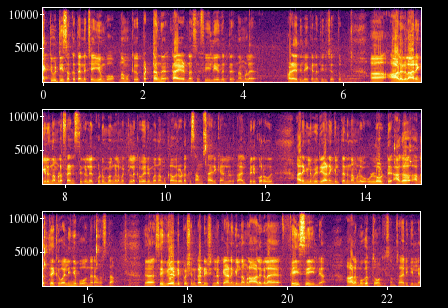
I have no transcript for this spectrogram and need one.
ആക്ടിവിറ്റീസ് ഒക്കെ തന്നെ ചെയ്യുമ്പോൾ നമുക്ക് പെട്ടെന്ന് ടയർഡ്നെസ് ഫീൽ ചെയ്തിട്ട് നമ്മൾ പഴയതിലേക്ക് തന്നെ തിരിച്ചെത്തും ആളുകൾ ആരെങ്കിലും നമ്മളെ ഫ്രണ്ട്സുകൾ കുടുംബങ്ങൾ മറ്റുള്ളൊക്കെ വരുമ്പോൾ നമുക്ക് അവരോടൊക്കെ സംസാരിക്കാനുള്ളൊരു താല്പര്യക്കുറവ് ആരെങ്കിലും വരികയാണെങ്കിൽ തന്നെ നമ്മൾ ഉള്ളോട്ട് അക അകത്തേക്ക് വലിഞ്ഞു പോകുന്നൊരവസ്ഥ. സിവിയർ ഡിപ്രഷൻ കണ്ടീഷനിലൊക്കെ ആണെങ്കിൽ നമ്മൾ ആളുകളെ ഫേസ് ചെയ്യില്ല. ആളെ മുഖത്ത് നോക്കി സംസാരിക്കില്ല.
